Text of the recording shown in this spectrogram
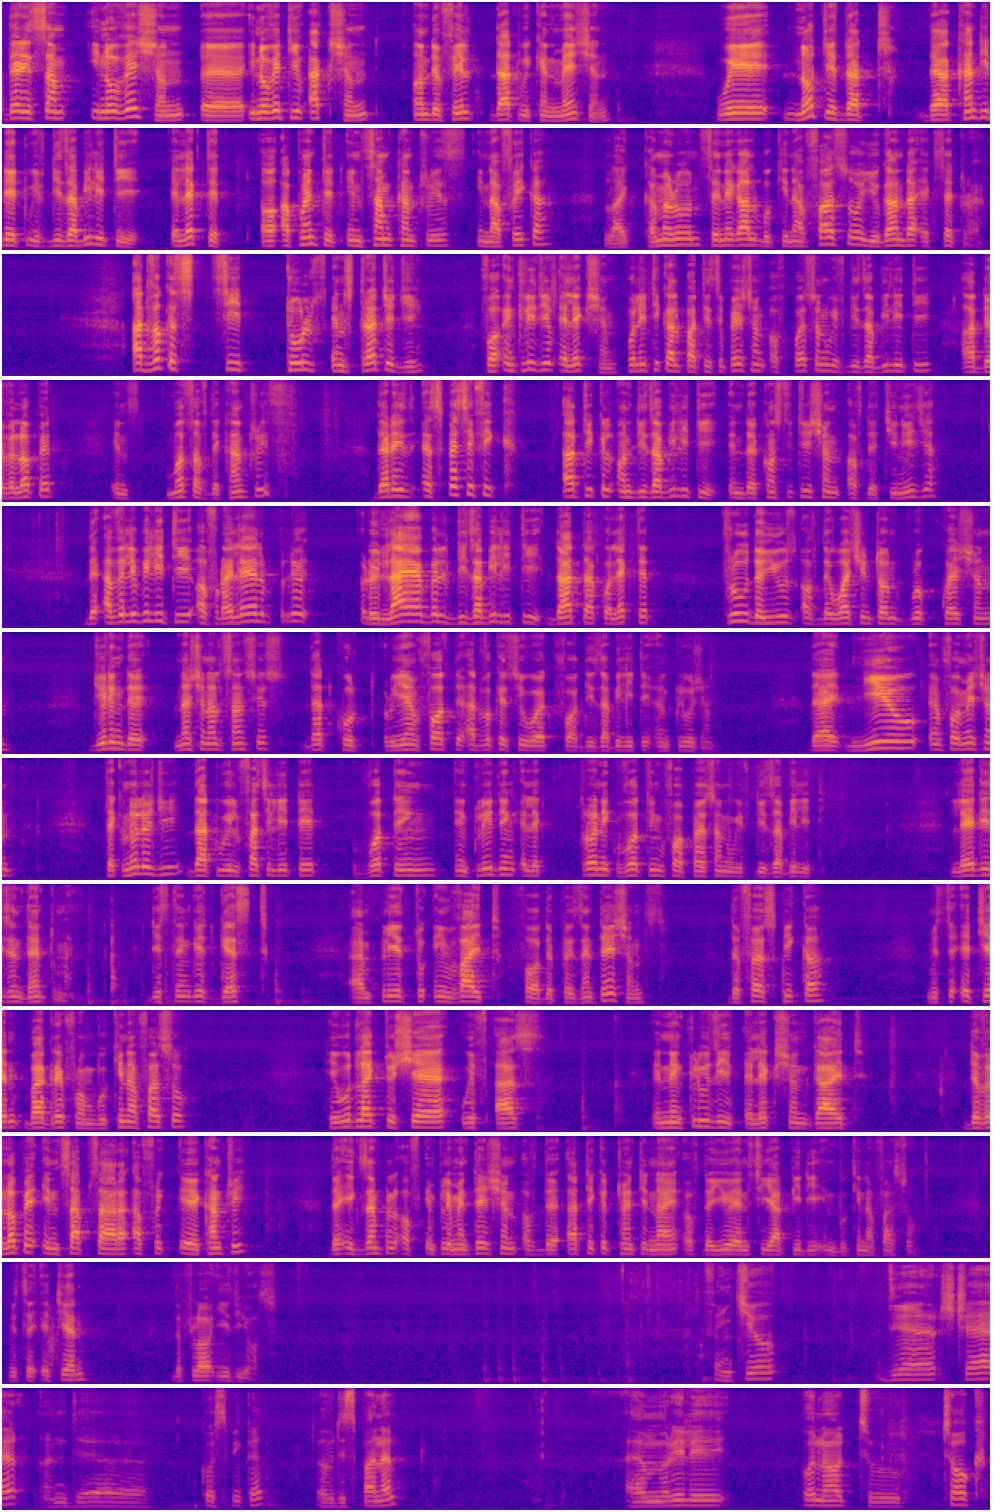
There is some innovation, uh, innovative action on the field that we can mention. We noticed that there are candidates with disability elected or appointed in some countries in Africa, like Cameroon, Senegal, Burkina Faso, Uganda, etc. Advocacy tools and strategy for inclusive election, political participation of persons with disability are developed in most of the countries. There is a specific article on disability in the constitution of the Tunisia. The availability of reliable, reliable disability data collected through the use of the Washington Group question during the national census that could reinforce the advocacy work for disability inclusion. The new information technology that will facilitate voting, including electronic voting for persons with disability. Ladies and gentlemen, distinguished guests, I'm pleased to invite for the presentations the first speaker, Mr. Etienne Bagre from Burkina Faso. He would like to share with us an inclusive election guide developed in sub-Saharan uh, country, the example of implementation of the Article 29 of the UNCRPD in Burkina Faso. Mr. Etienne, the floor is yours. Thank you, dear chair and dear uh, co-speaker of this panel. I'm really honored to talk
